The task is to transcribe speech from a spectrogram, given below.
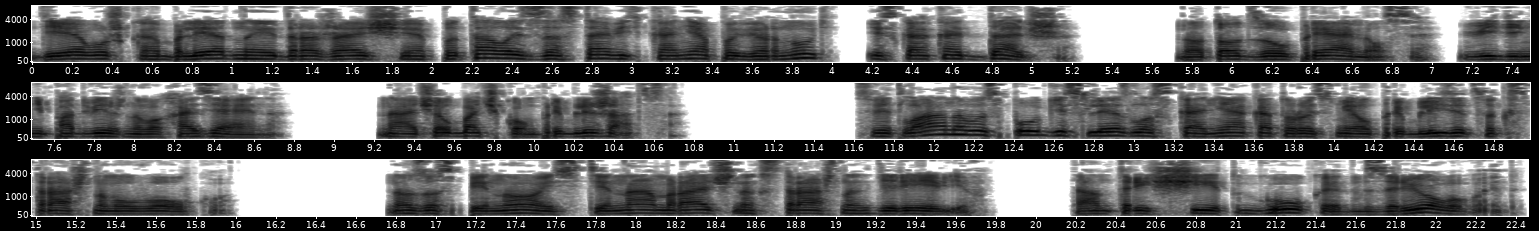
Девушка, бледная и дрожащая, пыталась заставить коня повернуть и скакать дальше, но тот заупрямился, видя неподвижного хозяина. Начал бочком приближаться. Светлана в испуге слезла с коня, который смел приблизиться к страшному волку. Но за спиной стена мрачных страшных деревьев. Там трещит, гукает, взрёвывает.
